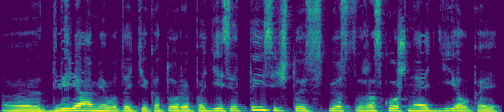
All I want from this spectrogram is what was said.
э, дверями вот эти, которые по 10 тысяч, то есть с роскошной отделкой,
